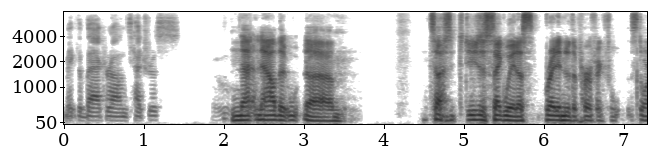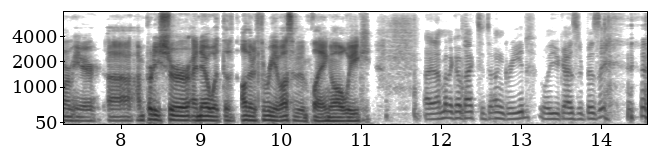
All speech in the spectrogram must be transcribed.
Make the background Tetris. Ooh. Now, now that um, so you just segued us right into the perfect storm here. Uh, I'm pretty sure I know what the other three of us have been playing all week. All right, I'm gonna go back to Dungreed while you guys are busy.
